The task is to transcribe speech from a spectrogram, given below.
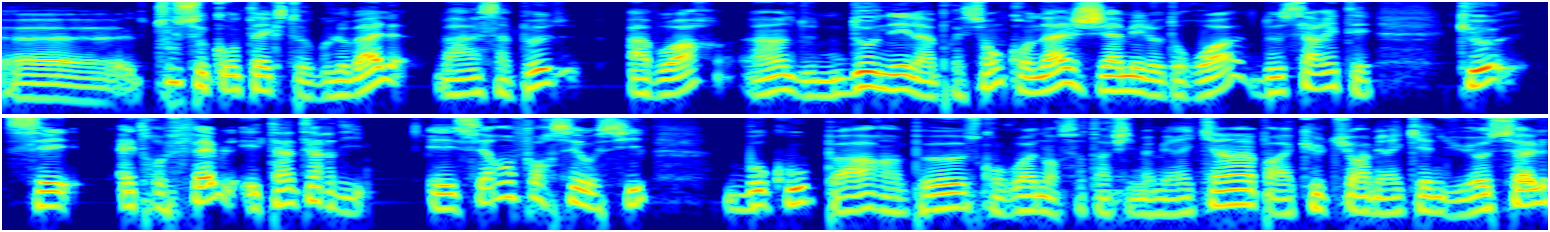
Euh, tout ce contexte global, bah ça peut avoir hein, de donner l'impression qu'on n'a jamais le droit de s'arrêter, que c'est être faible est interdit. Et c'est renforcé aussi beaucoup par un peu ce qu'on voit dans certains films américains, par la culture américaine du hustle,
